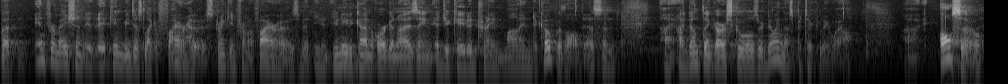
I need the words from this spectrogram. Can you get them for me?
But information, it, it, can be just like a fire hose, drinking from a fire hose, but you, you need a kind of organizing, educated, trained mind to cope with all this. And I, I don't think our schools are doing this particularly well. Uh, also,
